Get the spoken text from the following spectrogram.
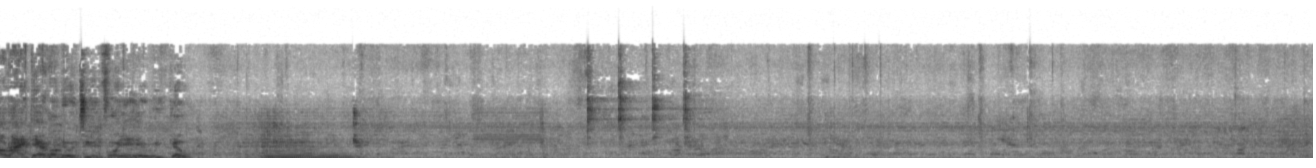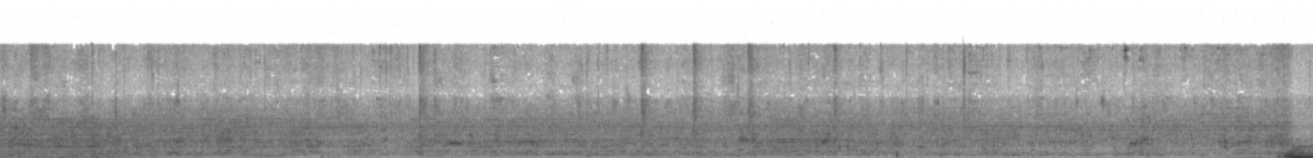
All right, there, I'm gonna do a tune for you. Here we go. Thank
